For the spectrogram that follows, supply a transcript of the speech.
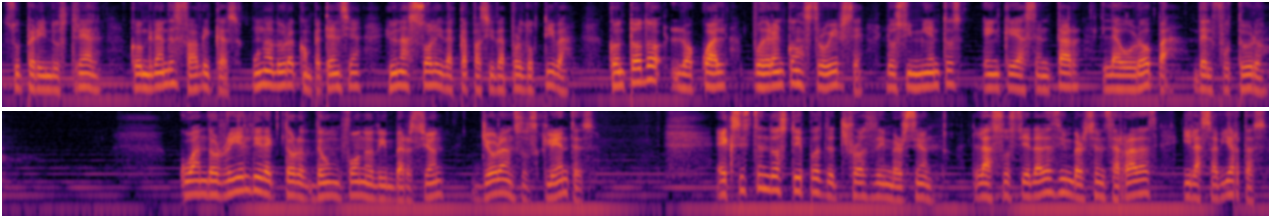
superindustrial, con grandes fábricas, una dura competencia y una sólida capacidad productiva, con todo lo cual podrán construirse los cimientos en que asentar la Europa del futuro. Cuando ríe el director de un fondo de inversión, lloran sus clientes. Existen dos tipos de trust de inversión, las sociedades de inversión cerradas y las abiertas.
